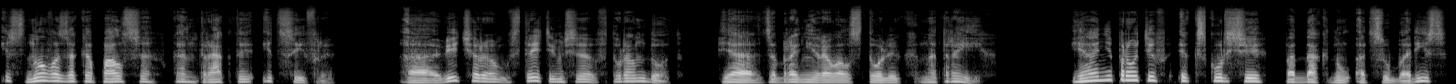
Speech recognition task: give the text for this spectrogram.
и снова закопался в контракты и цифры. А вечером встретимся в Турандот. Я забронировал столик на троих. Я не против экскурсии, поддакнул отцу Борис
